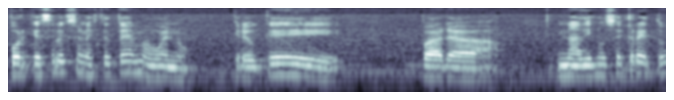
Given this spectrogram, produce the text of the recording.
¿Por qué seleccioné este tema? Bueno, creo que para nadie es un secreto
